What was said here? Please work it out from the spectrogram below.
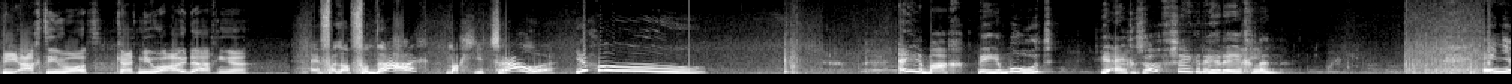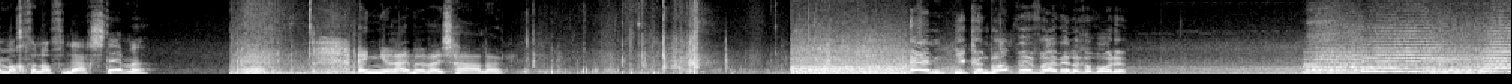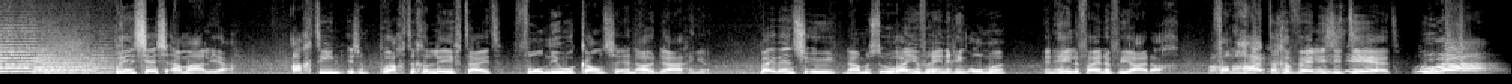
Wie 18 wordt, krijgt nieuwe uitdagingen. En vanaf vandaag mag je trouwen. Joehoe! En je mag, nee je moet, je eigen zorgverzekering regelen. En je mag vanaf vandaag stemmen. En je rijbewijs halen. En je kunt brandweervrijwilliger worden. Prinses Amalia. 18 is een prachtige leeftijd vol nieuwe kansen en uitdagingen. Wij wensen u namens de Oranje Vereniging Omme een hele fijne verjaardag. Van harte gefeliciteerd! Hoera!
